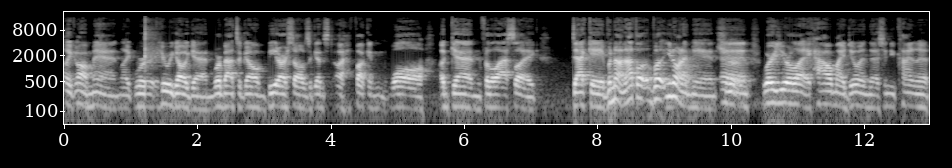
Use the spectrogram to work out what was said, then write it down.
like oh man like we're here we go again we're about to go and beat ourselves against a fucking wall again for the last like decade but no not the but you know what i mean Sure. and where you're like how am i doing this and you kind of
